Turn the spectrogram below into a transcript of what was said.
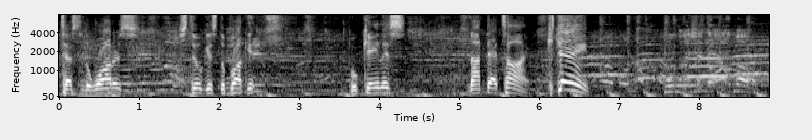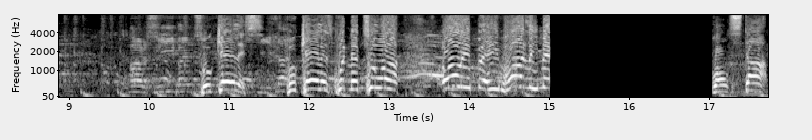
tested the waters, still gets the bucket. Bukalis, not that time. Game. Bukalis, Bukalis putting the two up. Oh, he, he hardly missed. Won't stop.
